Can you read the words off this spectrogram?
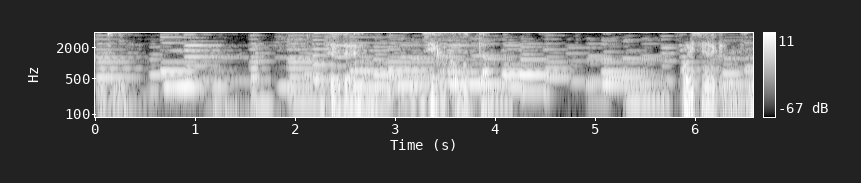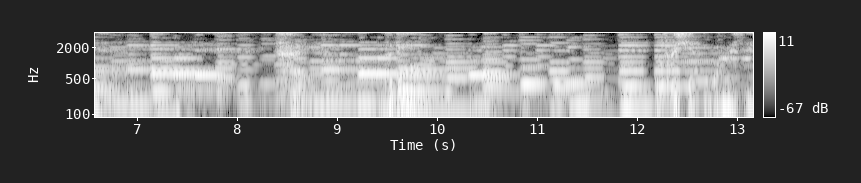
本当に、それぞれの性格を持ったオリジナル曲ですね。はい。とても美しいアルバムですね。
